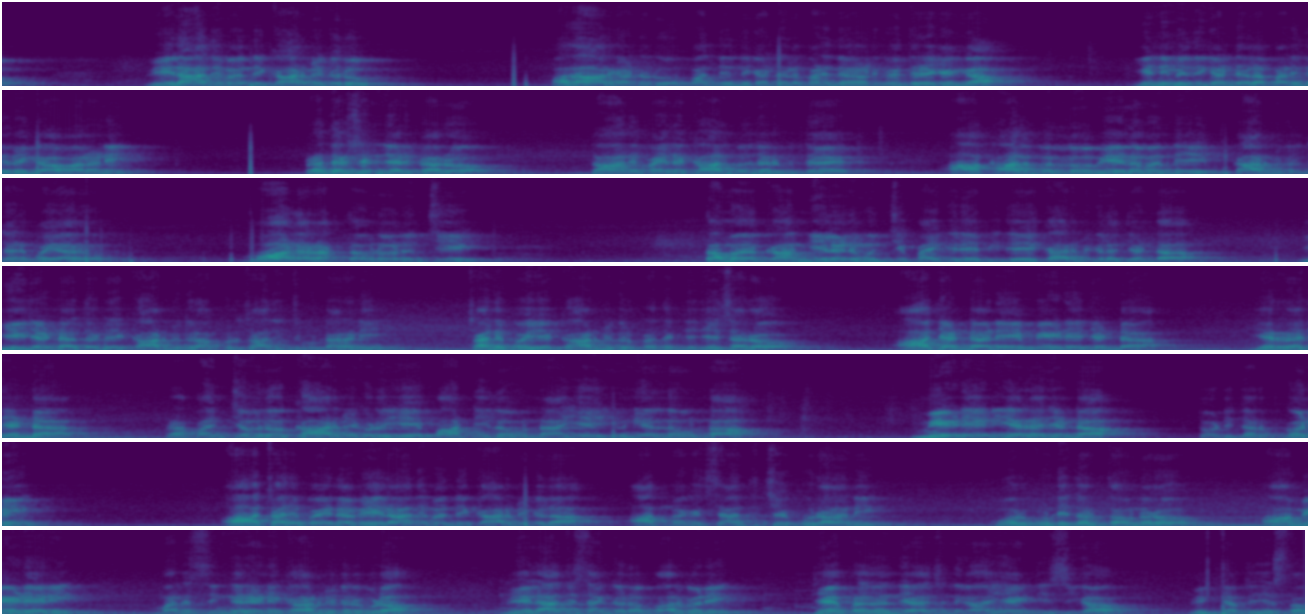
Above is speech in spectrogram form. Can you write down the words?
వేలాది మంది కార్మికులు పదహారు గంటలు పద్దెనిమిది గంటల పనిదినానికి వ్యతిరేకంగా ఎనిమిది గంటల పనిదినం కావాలని ప్రదర్శన జరిపారు. దానిపైన కాల్పులు జరిపితే ఆ కాల్పుల్లో వేల మంది కార్మికులు చనిపోయారు. వాళ్ళ రక్తంలో నుంచి తమ యొక్క అంగీలను ఉంచి పైకి రేపు ఇదే కార్మికుల జెండా. ఈ జెండాతోటి కార్మికుల హక్కులు సాధించుకుంటారని చనిపోయే కార్మికులు ప్రతిజ్ఞ చేశారు. ఆ జెండానే మేడే జెండా ఎర్ర జెండా. ప్రపంచంలో కార్మికుడు ఏ పార్టీలో ఉన్నా ఏ యూనియన్లో ఉన్నా మేడేని ఎర్ర జెండా తోటి జరుపుకొని ఆ చనిపోయిన వేలాది మంది కార్మికుల ఆత్మకి శాంతి చేకూరాలని కోరుకుంటే జరుపుతా ఉన్నారు. ఆ మేడేని మన సింగరేణి కార్మికులు కూడా వేలాది సంఖ్యలో పాల్గొని జయప్రదం చేయాల్సిందిగా ఏఐటీసీగా విజ్ఞప్తి చేస్తా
